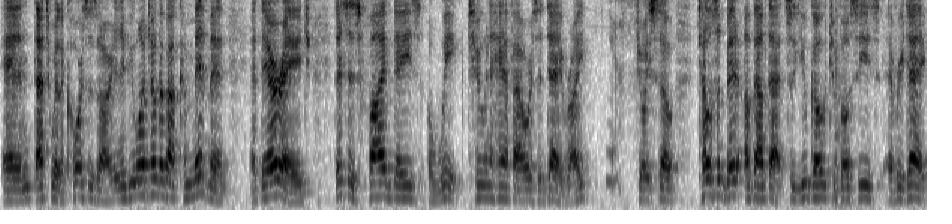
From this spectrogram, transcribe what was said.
And that's where the courses are. And if you want to talk about commitment at their age, this is five days a week, two and a half hours a day, right? Yes. Joyce, so tell us a bit about that. So you go to BOCES every day,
